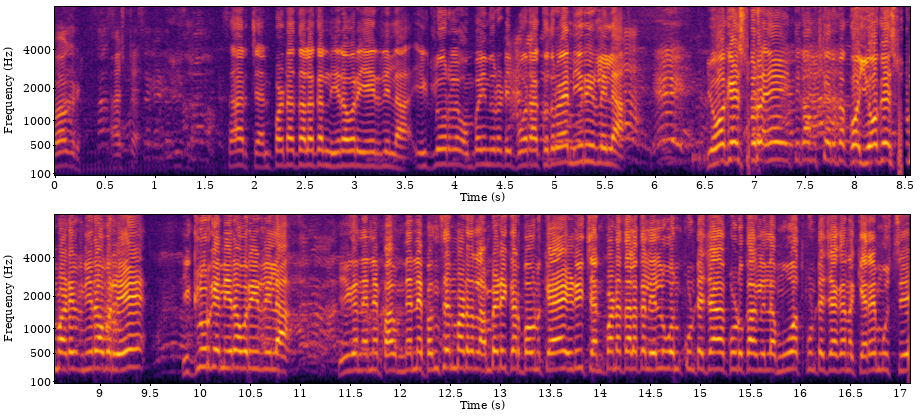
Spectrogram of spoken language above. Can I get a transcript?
ಹೋಗ್ರಿ, ಅಷ್ಟೇ. ಸರ್ ಚನ್ನಪಟ್ಟಣ ತಾಲೂಕಲ್ಲಿ ನೀರಾವರಿ ಏರಿರಲಿಲ್ಲ. ಈಗ್ಲೂರಲ್ಲಿ ಒಂಬೈನೂರು ಅಡಿ ಬೋರ್ ಹಾಕಿದ್ರು ನೀರು ಇರಲಿಲ್ಲ ಯೋಗೇಶ್ವರ, ಏ ಇರ್ಬೇಕು ಯೋಗೇಶ್ವರ ಮಾಡಿದ್ರೆ ನೀರಾವರಿ, ಇಗ್ಲೂರ್ಗೆ ನೀರಾವರಿ ಇರಲಿಲ್ಲ. ಈಗ ನೆನ್ನೆ ನೆನ್ನೆ ಫಂಕ್ಷನ್ ಮಾಡಿದ್ರಲ್ಲ, ಅಂಬೇಡ್ಕರ್ ಭವನಕ್ಕೆ, ಇಡೀ ಚನ್ನಪಣ್ಣ ತಾಲೂಕಲ್ಲಿ ಎಲ್ಲೂ ಒಂದು ಕುಂಟೆ ಜಾಗ ಕೊಡೋಕ್ಕಾಗಲಿಲ್ಲ. ಮೂವತ್ತು ಕುಂಟೆ ಜಾಗನ ಕೆರೆ ಮುಚ್ಚಿ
